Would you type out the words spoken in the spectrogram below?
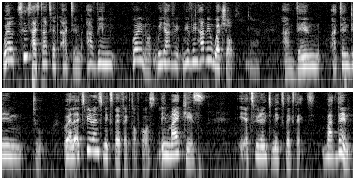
Well, since I started acting, I've been going on. We have we've been having workshops Yeah. and then attending to. Well, experience makes perfect, of course. In my case, experience makes perfect. But then,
